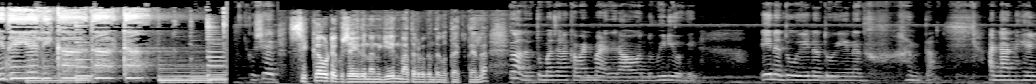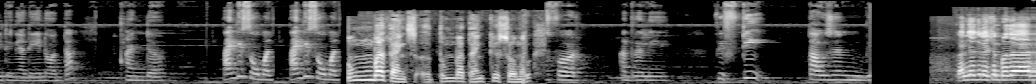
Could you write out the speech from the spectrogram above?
ಎದೆಯಲಿ ಕಾದಾಟ? ಖುಷಿ ಆಯ್ತು. ಸಿಕ್ಕಾಪಟ್ಟೆ ಖುಷಿಯಾಗಿದೆ ನನಗೆ ಏನು ಮಾತಾಡ್ಬೇಕಂತ ಗೊತ್ತಾಗ್ತಾ ಇಲ್ಲ. ಅಂದರೆ ತುಂಬ ಜನ ಕಮೆಂಟ್ ಮಾಡಿದ್ದೀರಾ ಆ ಒಂದು ವಿಡಿಯೋಗೆ? ಏನದು ಏನದು ಏನದು ಅಂತ. ಆ್ಯಂಡ್ ನಾನು ಹೇಳ್ತೀನಿ ಅದೇನು ಅಂತ. And thank you so much thank you so much ತುಂಬ ಥ್ಯಾಂಕ್ಸ್ ತುಂಬ thank you so much for ಅದರಲ್ಲಿ fifty thousand congratulation brother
